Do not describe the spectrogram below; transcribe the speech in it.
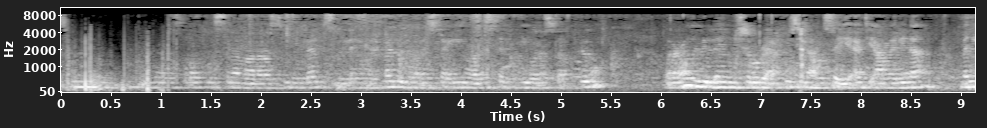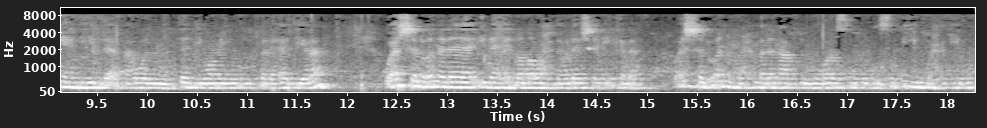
بسم الله والصلاة والسلام على رسول الله. بسم الله نحمده ونستعينه ونستهديه ونستغفره. ونعوذ بالله من شرور أنفسنا وسيئات أعمالنا. من يهديه الله فهو المهتدي ومن يضلل فلا هادي له. وأشهد أن لا إله إلا الله وحده لا شريك له. وأشهد أن محمدا عبده ورسوله صفيه وحبيبه.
